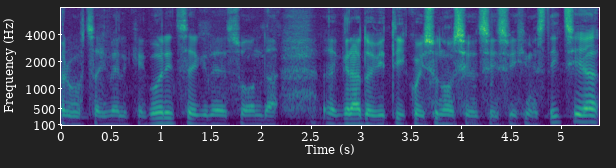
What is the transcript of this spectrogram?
Vrbovca i Velike Gorice, gdje su onda e, gradovi ti koji su nosioci svih investicija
